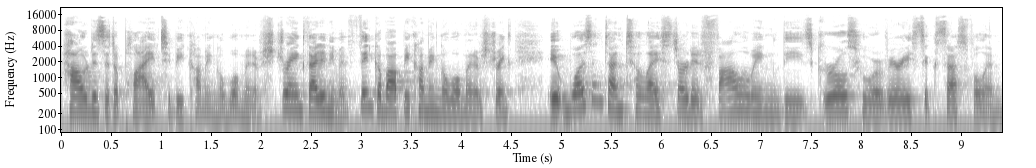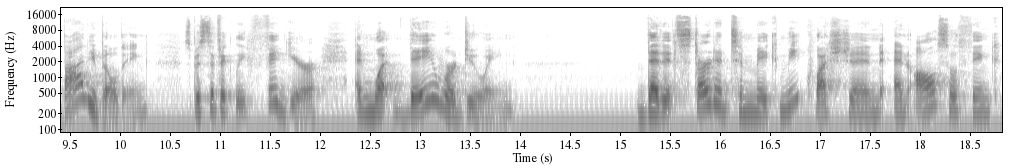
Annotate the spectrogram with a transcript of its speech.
how does it apply to becoming a woman of strength? I didn't even think about becoming a woman of strength. It wasn't until I started following these girls who were very successful in bodybuilding specifically figure, and what they were doing, that it started to make me question and also think,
